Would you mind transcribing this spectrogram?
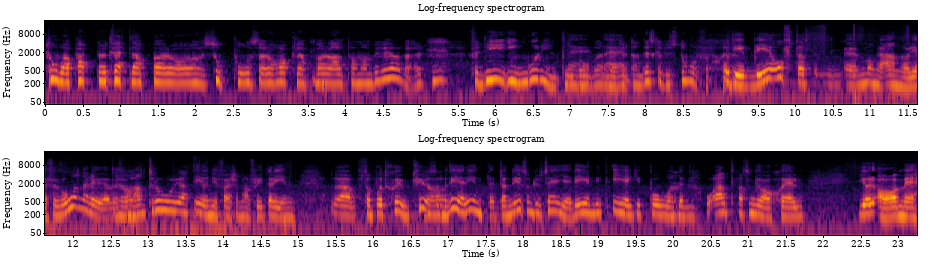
toapapper och tvättlappar och soppåsar och haklappar och allt vad man behöver. För det ingår inte. Nej, i boendet nej. utan det ska du stå för själv. Och det blir oftast eh, många anhöriga förvånade över. Ja. För man tror ju att det är ungefär som man flyttar in som på ett sjukhus. Ja. Men det är det inte. Utan det är som du säger, det är mitt eget boende. Mm. Och allt vad som jag själv gör av med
